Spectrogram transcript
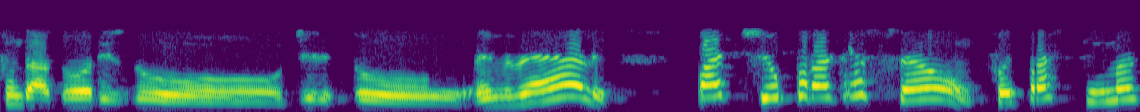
fundadores do, de, do MBL, partiu para agressão, foi para cima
